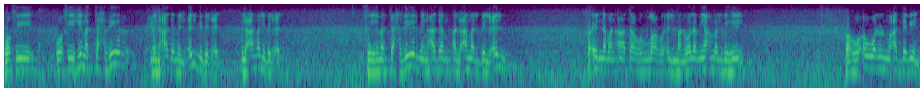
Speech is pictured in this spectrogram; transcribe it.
وفي وفيهما التحذير من عدم العلم بالعلم العمل بالعلم. فيهما التحذير من عدم العمل بالعلم. فإن من آتاه الله علما ولم يعمل به فهو أول المعذبين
